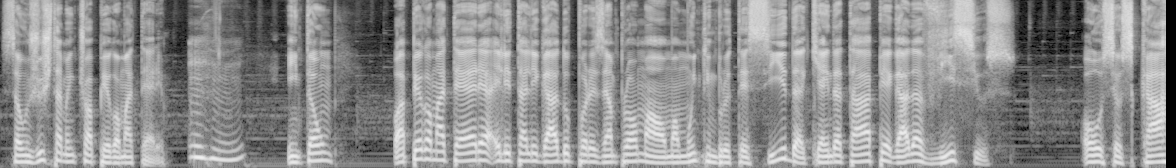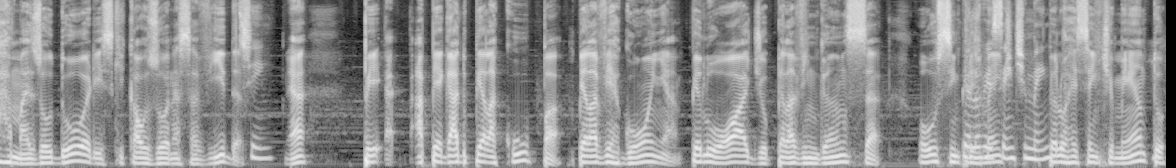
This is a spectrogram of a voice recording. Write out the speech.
são justamente o apego à matéria. Uhum. Então, o apego à matéria, ele tá ligado, por exemplo, a uma alma muito embrutecida que ainda tá apegada a vícios ou seus karmas ou dores que causou nessa vida, Sim. né? Pe- apegado pela culpa, pela vergonha, pelo ódio, pela vingança ou Pelo simplesmente ressentimento. pelo ressentimento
